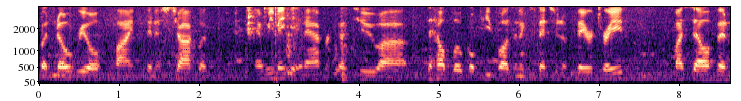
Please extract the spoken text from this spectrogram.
but no real fine finished chocolate. And we make it in Africa to, uh, to help local people as an extension of fair trade. Myself and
